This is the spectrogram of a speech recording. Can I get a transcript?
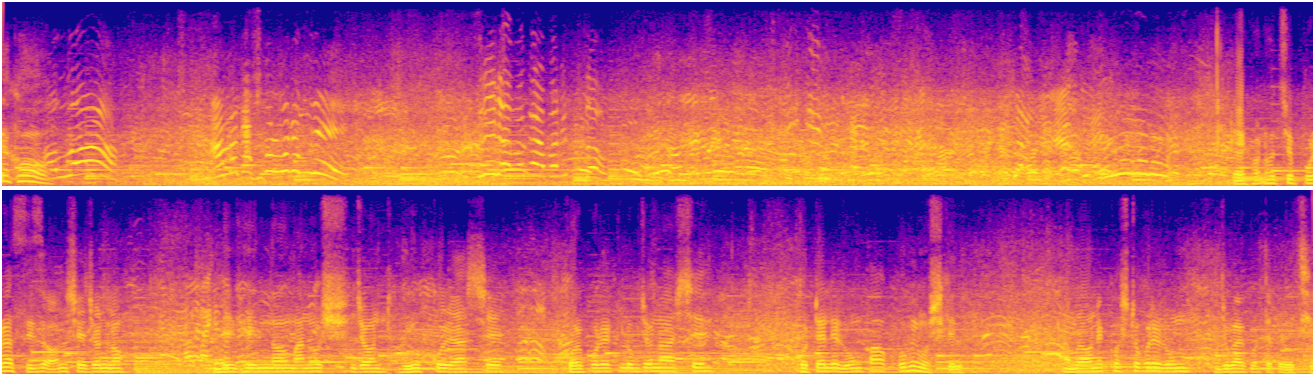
দেখো। এখন হচ্ছে পুরা সিজন সেজন্য বিভিন্ন মানুষজন গ্রুপ করে আসছে কর্পোরেট লোকজন আসছে। হোটেলে রুম পাওয়া খুবই মুশকিল। আমরা অনেক কষ্ট করে রুম জোগাড় করতে পেরেছি।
